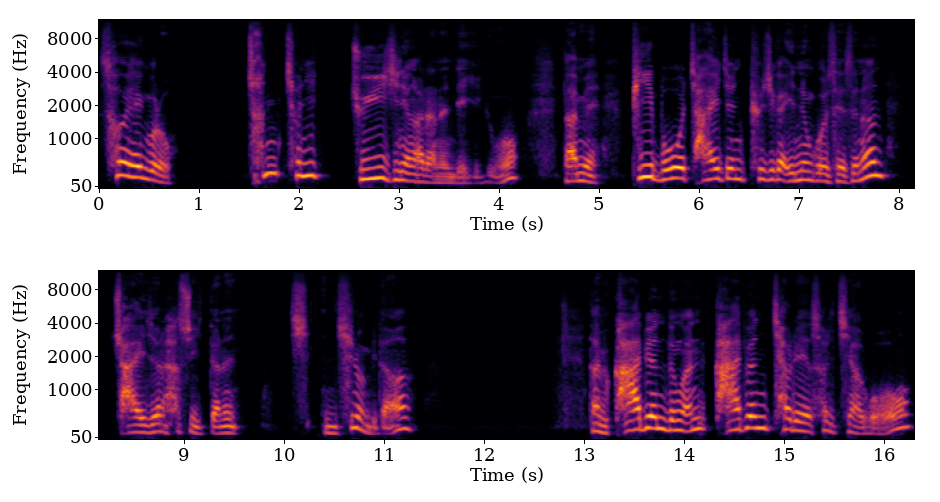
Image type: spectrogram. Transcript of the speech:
서행으로 천천히 주의 진행하라는 얘기고 다음에 비보호 좌회전 표지가 있는 곳에서는 좌회전할 수 있다는 신호입니다. 다음에 가변 등은 가변 차로에 설치하고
